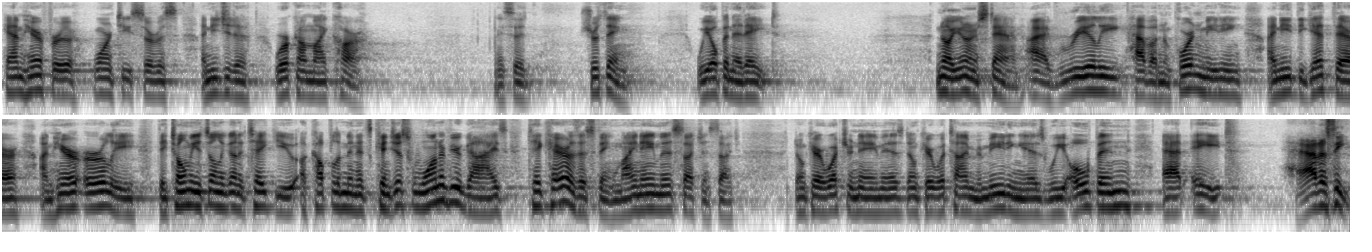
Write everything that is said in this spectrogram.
Hey, I'm here for warranty service. I need you to work on my car. And he said, Sure thing. We open at 8. No, you don't understand. I really have an important meeting. I need to get there. I'm here early. They told me it's only going to take you a couple of minutes. Can just one of your guys take care of this thing? My name is such and such. Don't care what your name is, don't care what time your meeting is. We open at 8. Have a seat.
